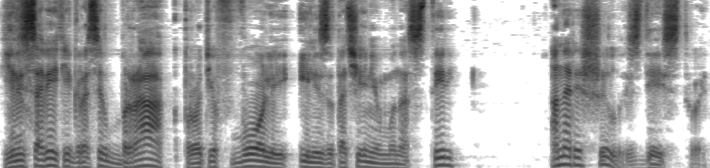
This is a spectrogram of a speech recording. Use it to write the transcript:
Елисавете грозил брак против воли или заточение в монастырь, она решила действовать.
